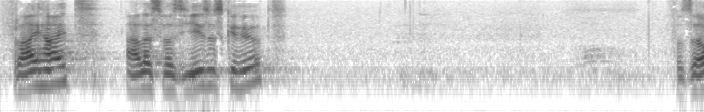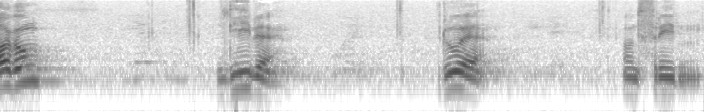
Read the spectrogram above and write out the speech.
Freiheit, alles, was Jesus gehört. Versorgung, Liebe, Ruhe und Frieden.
